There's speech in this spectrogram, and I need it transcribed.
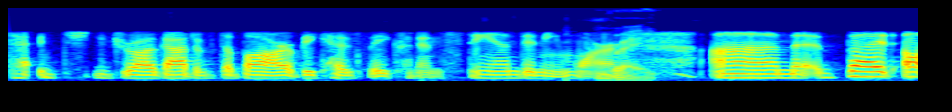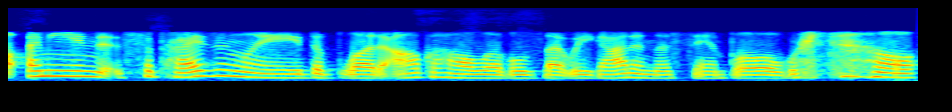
t- drug out of the bar because they couldn't stand anymore. Right. Um, but uh, I mean, surprisingly, the blood alcohol levels that we got in the sample were still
